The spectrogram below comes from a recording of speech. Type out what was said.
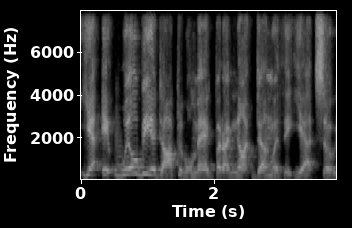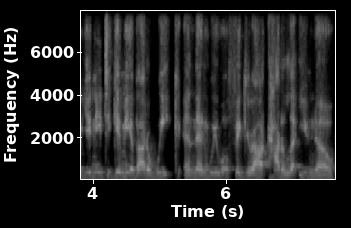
Yeah, it will be adoptable, Meg, but I'm not done with it yet. So you need to give me about a week and then we will figure out how to let you know.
